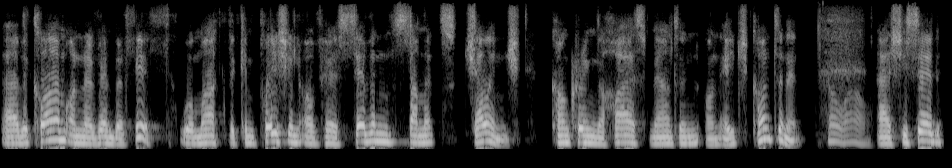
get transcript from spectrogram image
Uh, the climb on November 5th will mark the completion of her Seven Summits Challenge, conquering the highest mountain on each continent. Oh, wow. Uh, she said,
